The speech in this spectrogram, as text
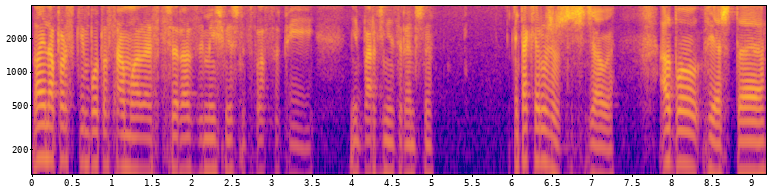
No i na polskim było to samo, ale w trzy razy mniej śmieszny sposób i nie bardziej niezręczny. I takie różne rzeczy się działy. Albo wiesz, te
